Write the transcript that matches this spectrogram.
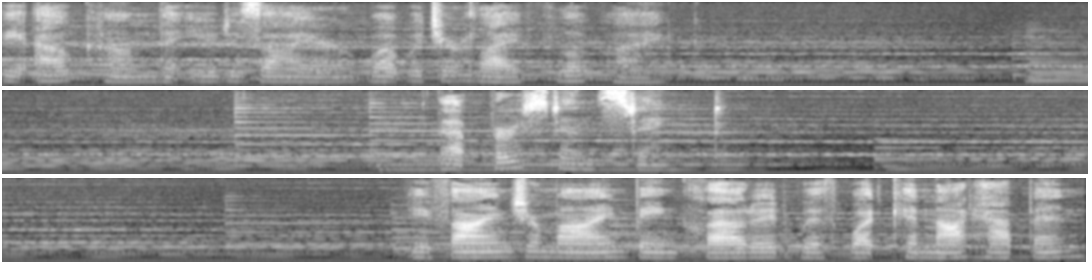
the outcome that you desire. What would your life look like? That first instinct. If you find your mind being clouded with what cannot happen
